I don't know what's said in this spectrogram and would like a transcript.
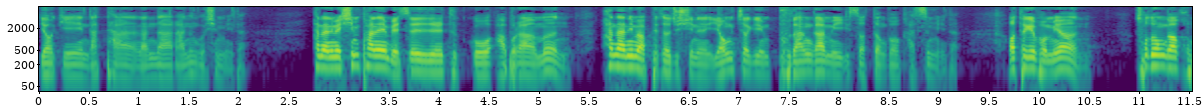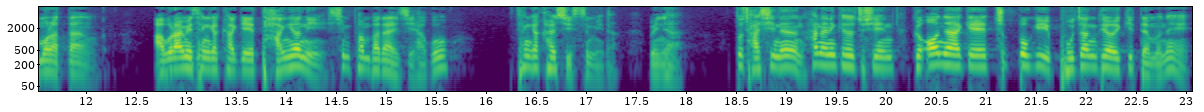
여기에 나타난다라는 것입니다. 하나님의 심판의 메시지를 듣고 아브라함은 하나님 앞에서 주시는 영적인 부담감이 있었던 것 같습니다. 어떻게 보면 소돔과 고모라 땅 아브라함이 생각하기에 당연히 심판받아야지 하고 생각할 수 있습니다. 왜냐? 또 자신은 하나님께서 주신 그 언약의 축복이 보장되어 있기 때문에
